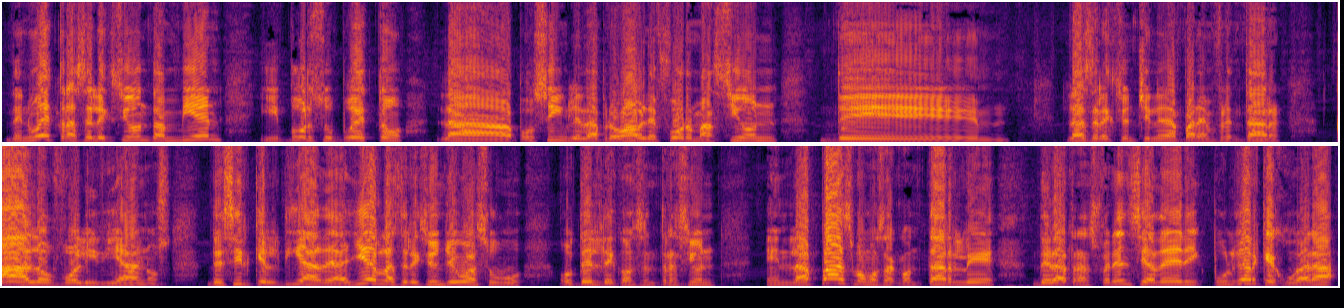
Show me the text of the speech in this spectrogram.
de nuestra selección también y por supuesto la posible, la probable formación de la selección chilena para enfrentar los bolivianos. Decir que el día de ayer la selección llegó a su hotel de concentración en La Paz. Vamos a contarle de la transferencia de Eric Pulgar que jugará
